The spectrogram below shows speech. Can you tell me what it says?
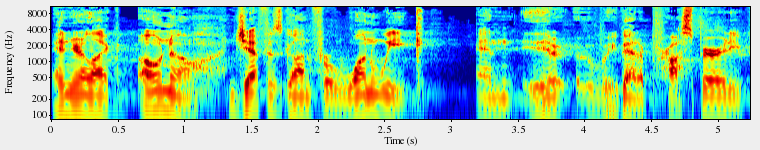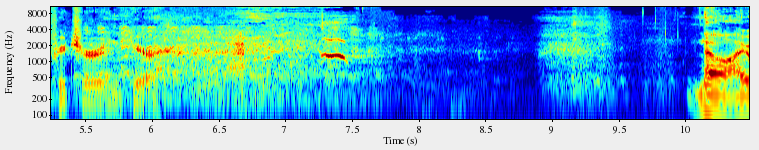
And you're like, oh no, Jeff is gone for one week and we've got a prosperity preacher in here. No, I,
